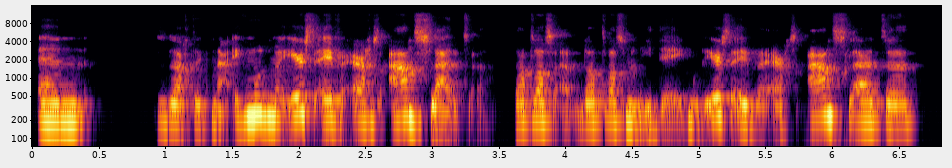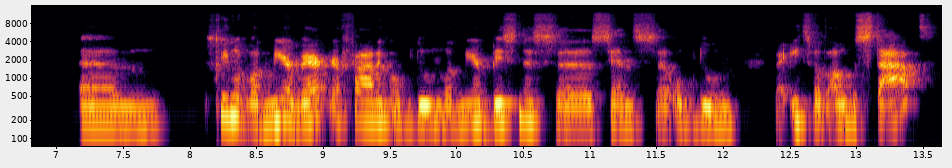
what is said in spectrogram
En toen dacht ik, nou, ik moet me eerst even ergens aansluiten. Dat was, dat was mijn idee. Ik moet eerst even ergens aansluiten. Ehm, misschien nog wat meer werkervaring opdoen, wat meer business eh, sense eh, opdoen bij iets wat al bestaat.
